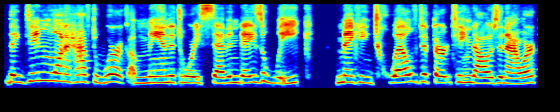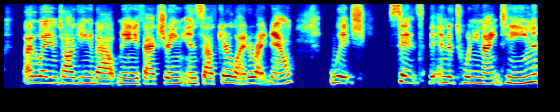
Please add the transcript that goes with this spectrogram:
they didn't want to have to work a mandatory 7 days a week making 12 to 13 dollars an hour. By the way i'm talking about manufacturing in south carolina right now which since the end of 2019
